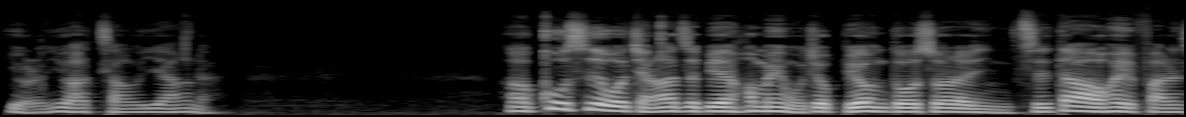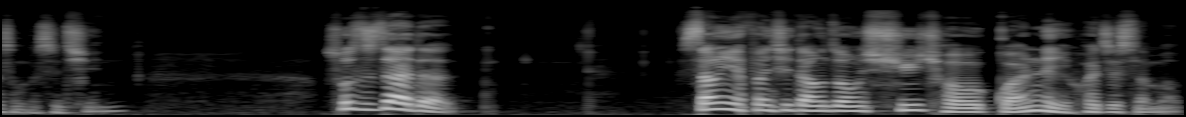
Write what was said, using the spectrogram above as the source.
有人又要遭殃了。”好，故事我讲到这边，后面我就不用多说了，你知道会发生什么事情。说实在的。商业分析当中，需求管理会是什么？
